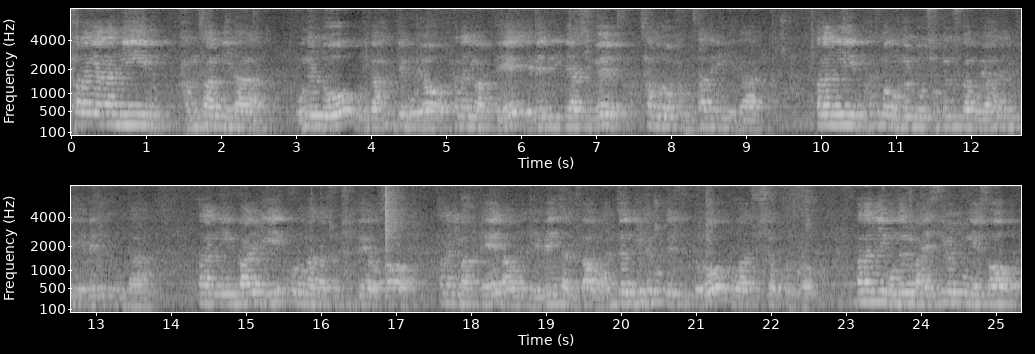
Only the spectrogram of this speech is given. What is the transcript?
사랑의 하나님 감사합니다. 오늘도 우리가 함께 모여 하나님 앞에 예배드리게 하심을 참으로 감사드립니다. 하나님 하지만 오늘도 적은 수가 모여 하나님께 예배드립니다. 하나님 빨리 코로나가 종식되어서 하나님 앞에 나오는 예배 자리가 완전히 회복될 수 있도록 도와주시옵소서. 하나님 오늘 말씀을 통해서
